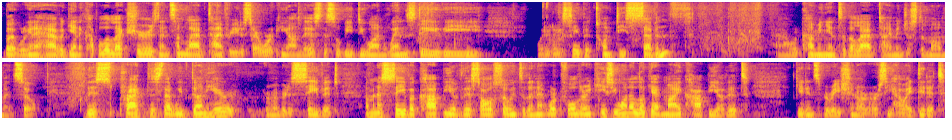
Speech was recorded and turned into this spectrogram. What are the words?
But we're going to have, again, a couple of lectures and some lab time for you to start working on this. This will be due on Wednesday the, what did I say, the 27th? Uh, we're coming into the lab time in just a moment. So this practice that we've done here, remember to save it. I'm going to save a copy of this also into the network folder in case you want to look at my copy of it, get inspiration or, or see how I did it.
